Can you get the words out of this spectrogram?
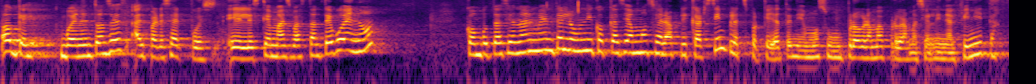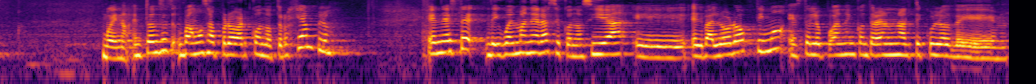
Ok, bueno, entonces al parecer pues el esquema es bastante bueno. Computacionalmente lo único que hacíamos era aplicar simplex porque ya teníamos un programa de programación lineal finita. Bueno, entonces vamos a probar con otro ejemplo. En este, de igual manera, se conocía eh, el valor óptimo. Este lo pueden encontrar en un artículo de,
